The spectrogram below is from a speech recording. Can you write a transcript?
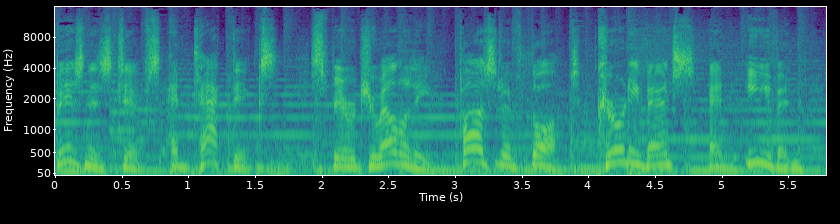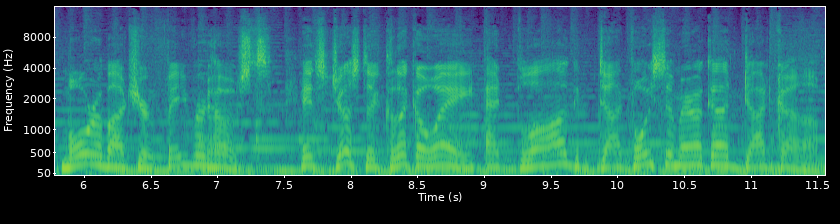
business tips and tactics, spirituality, positive thought, current events, and even more about your favorite hosts. It's just a click away at blog.voiceamerica.com.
